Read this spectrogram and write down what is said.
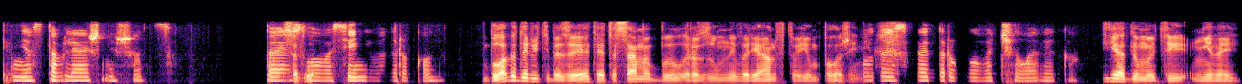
Ты не оставляешь ни шанса. Дай Согла- слово синего дракона. Благодарю тебя за это. Это самый был разумный вариант в твоем положении. Буду искать другого человека. Я думаю, ты не най-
